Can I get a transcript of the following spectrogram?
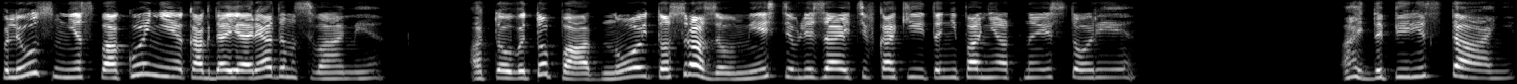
Плюс мне спокойнее, когда я рядом с вами. А то вы то по одной, то сразу вместе влезаете в какие-то непонятные истории. Ай, да перестань,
